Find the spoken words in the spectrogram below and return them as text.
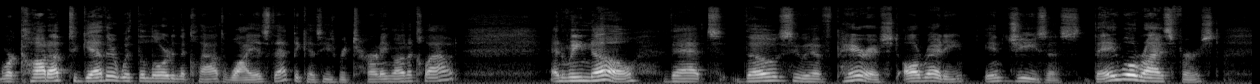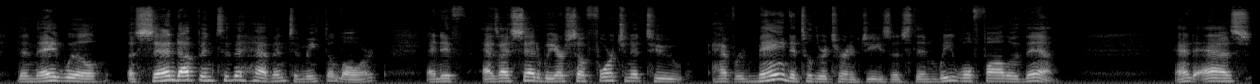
we're caught up together with the Lord in the clouds. Why is that? Because he's returning on a cloud. And we know that those who have perished already in Jesus, they will rise first, then they will ascend up into the heaven to meet the Lord. And if, as I said, we are so fortunate to have remained until the return of Jesus, then we will follow them. And as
